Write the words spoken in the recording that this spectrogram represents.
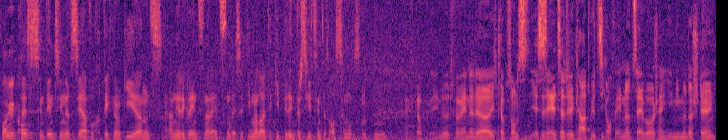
vorgekommen. Das ist in dem Sinne, dass sie einfach Technologie ans, an ihre Grenzen reizen, weil es halt immer Leute gibt, die interessiert sind, das auszunutzen. Ich glaube, Android verwendet ja, ich glaube, sonst SSL-Zertifikat wird sich auf Android selber wahrscheinlich eh niemand erstellen.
